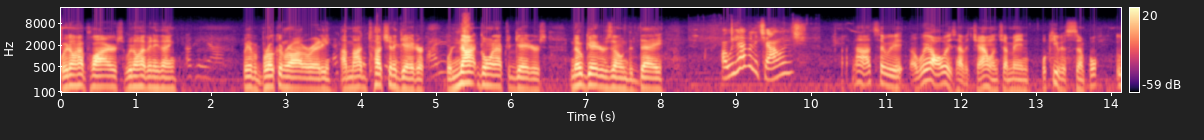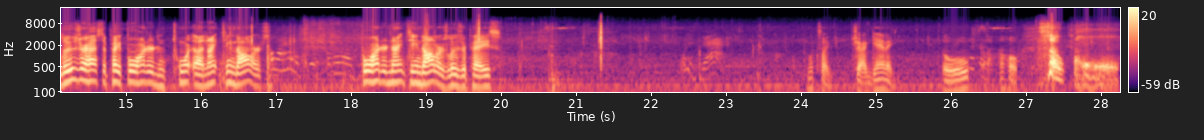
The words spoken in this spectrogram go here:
We don't have pliers. We don't have anything. Okay, yeah. We have a broken rod already. I'm not touching a gator. We're not going after gators. No gator zone today. Are we having a challenge? No, I'd say we we always have a challenge. I mean, we'll keep it simple. Loser has to pay four hundred and uh, nineteen dollars. Oh, I have a fish. Oh, Four hundred nineteen dollars. Loser pays. what is that? Looks like gigantic. Oh, oh, so. Oh,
